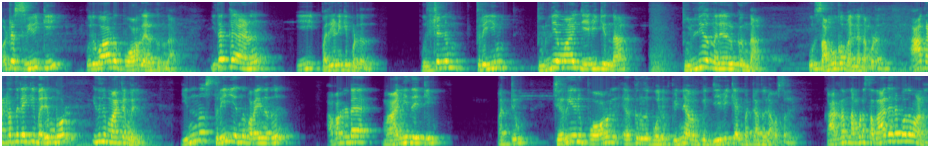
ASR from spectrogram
പക്ഷെ സ്ത്രീക്ക് ഒരുപാട് പോറലേൽക്കുന്നതാണ് ഇതൊക്കെയാണ് ഈ പരിഗണിക്കപ്പെടുന്നത്. പുരുഷനും സ്ത്രീയും തുല്യമായി ജീവിക്കുന്ന തുല്യത നിലനിൽക്കുന്ന ഒരു സമൂഹമല്ല നമ്മുടേത്. ആ ഘട്ടത്തിലേക്ക് വരുമ്പോൾ ഇതിൽ മാറ്റം വരും. ഇന്ന് സ്ത്രീ എന്ന് പറയുന്നത് അവരുടെ മാന്യതയ്ക്കും മറ്റും ചെറിയൊരു പോറൽ ഏൽക്കുന്നത് പോലും പിന്നെ അവർക്ക് ജീവിക്കാൻ പറ്റാത്ത ഒരു അവസ്ഥ വരും. കാരണം നമ്മുടെ സദാചാര ബോധമാണ്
